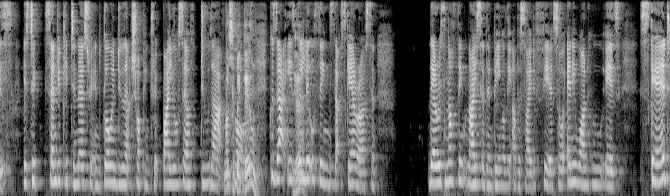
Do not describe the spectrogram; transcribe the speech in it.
is, is to send your kid to nursery and go and do that shopping trip by yourself, do that. That's a big deal. Because that is Yeah. the little things that scare us and there is nothing nicer than being on the other side of fear. So anyone who is scared,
